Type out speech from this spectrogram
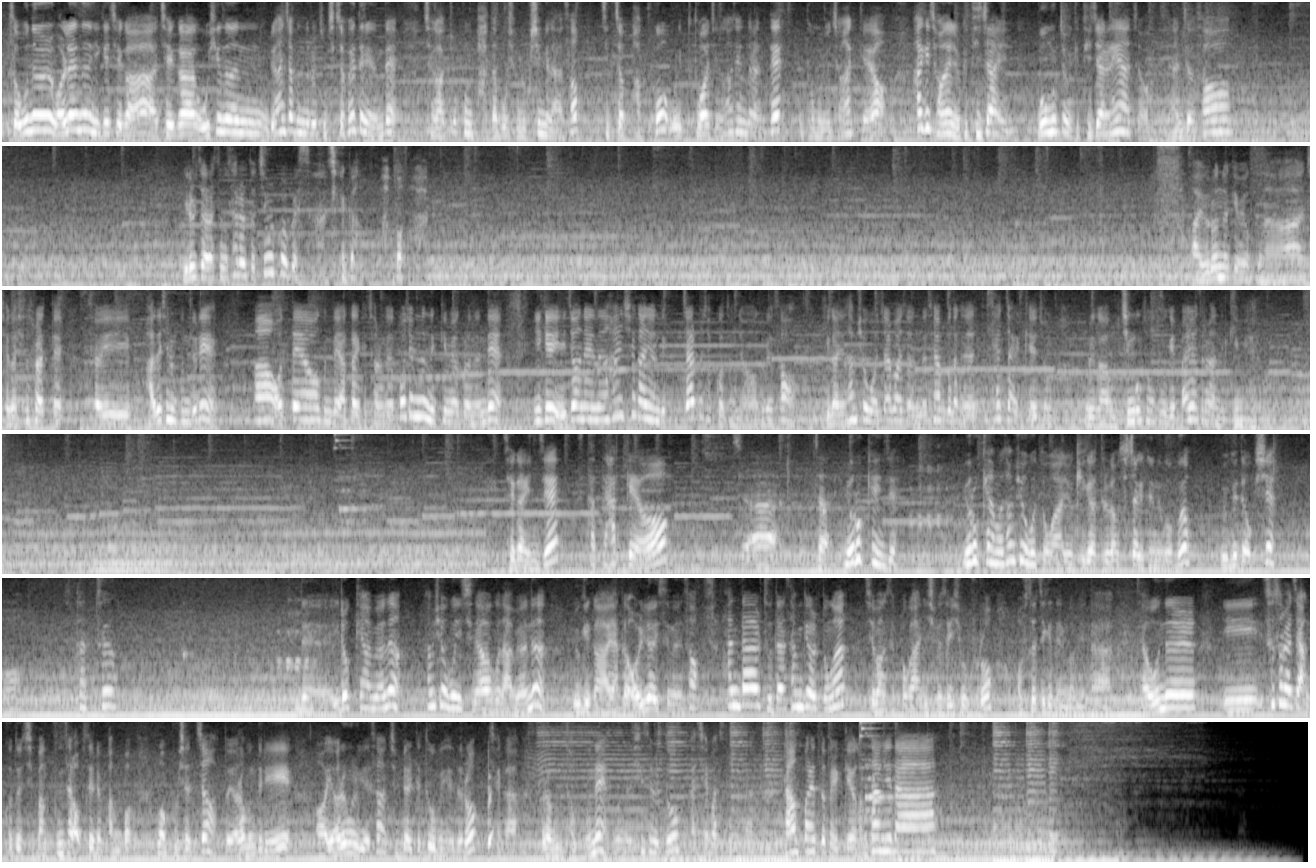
그래서 오늘 원래는 이게 제가 제가 오시는 우리 환자분들을 좀 직접 해드리는데 제가 조금 받아보고 싶은 욕심이 나서 직접 받고 우리 도와주는 선생님들한테 도움을 요청할게요. 하기 전에 이렇게 디자인 몸을 좀 이렇게 디자인을 해야죠. 앉아서 이럴 줄 알았으면 살을 더 찌울 걸 그랬어요, 제가. 어. 아, 이런 느낌이었구나. 제가 시술할 때 저희 받으시는 분들이 아, 어때요? 근데 약간 이렇게 저는 그냥 꼬집는 느낌이에요. 그러는데 이게 예전에는 한 시간이었는데 짧아졌거든요. 그래서 기간이 35분 짧아졌는데 생각보다 그냥 살짝 이렇게 좀 우리가 뭐 진공청소기에 빨려 들어간 느낌이에요. 음. 제가 이제 스타트 할게요. 자, 자, 요렇게 이제 요렇게 하면 35분 동안 요 기계가 들어가면 시작이 되는 거고요. 여기도 역시 어, 스타트. 네, 이렇게 하면은 35분이 지나가고 나면은 여기가 약간 얼려 있으면서 한 달, 두 달, 삼개월 동안 지방세포가 한 20에서 25% 없어지게 되는 겁니다. 자, 오늘 이 수술하지 않고도 지방 분살 없애는 방법 한번 보셨죠? 또 여러분들이 어, 여름을 위해서 준비할 때 도움이 되도록 제가 여러분 덕분에 오늘 시술도 같이 해봤습니다. 다음번에 또 뵐게요. 감사합니다.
